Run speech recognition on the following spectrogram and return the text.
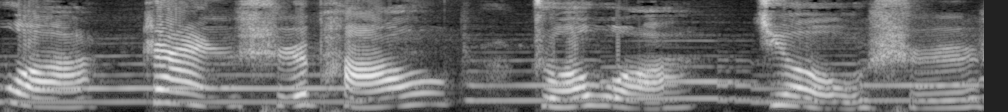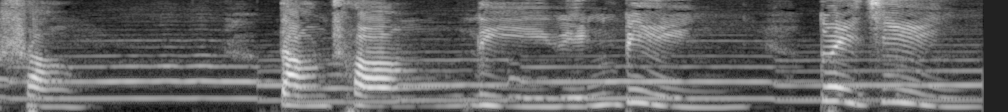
我战时袍，着我旧时裳。当窗理云鬓，对镜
